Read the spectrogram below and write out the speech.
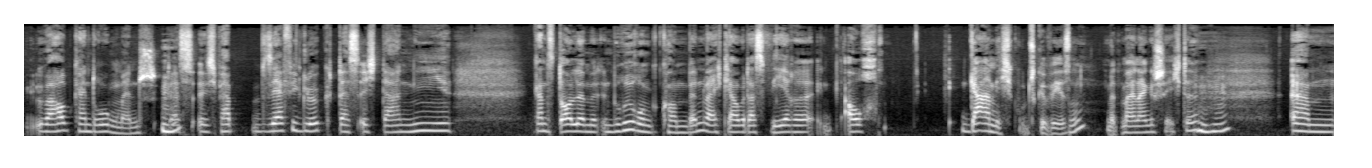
überhaupt kein Drogenmensch. Mhm. Das, ich habe sehr viel Glück, dass ich da nie ganz dolle mit in Berührung gekommen bin, weil ich glaube, das wäre auch gar nicht gut gewesen mit meiner Geschichte. Mhm. Ähm,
